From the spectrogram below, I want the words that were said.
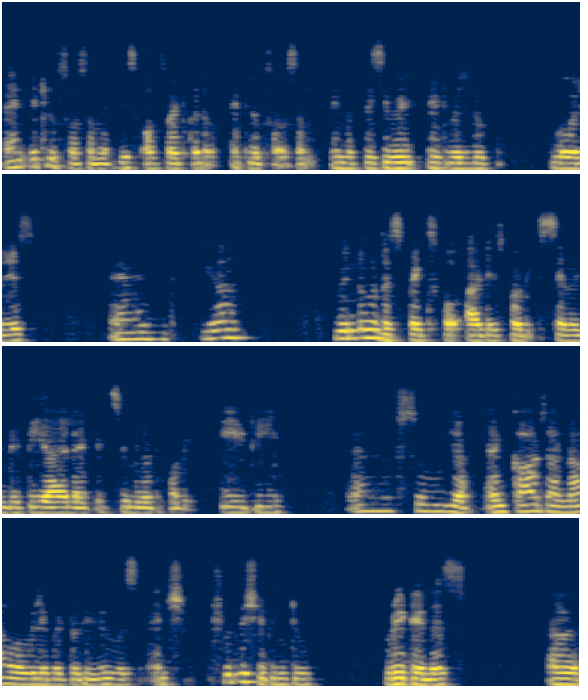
and it looks awesome like this off-white color it looks awesome. In the PC it will look gorgeous. And yeah we know the specs for RTX 4070 Ti like it's similar to 4080 uh, so yeah and cards are now available to reviewers and sh should be shipping to retailers uh,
